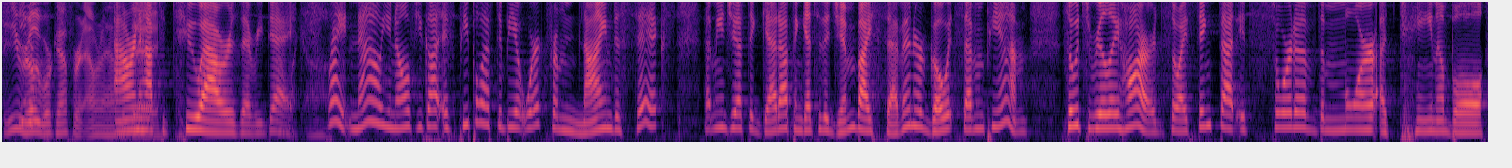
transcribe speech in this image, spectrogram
Did you really work out for an hour and a half? Hour a and a half to two hours every day. Oh God. Right now, you know, if you got if people have to be at work from nine to six, that means you have to get up and get to the gym by seven or go at seven p.m. So it's really hard. So I think that it's sort of the more attainable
